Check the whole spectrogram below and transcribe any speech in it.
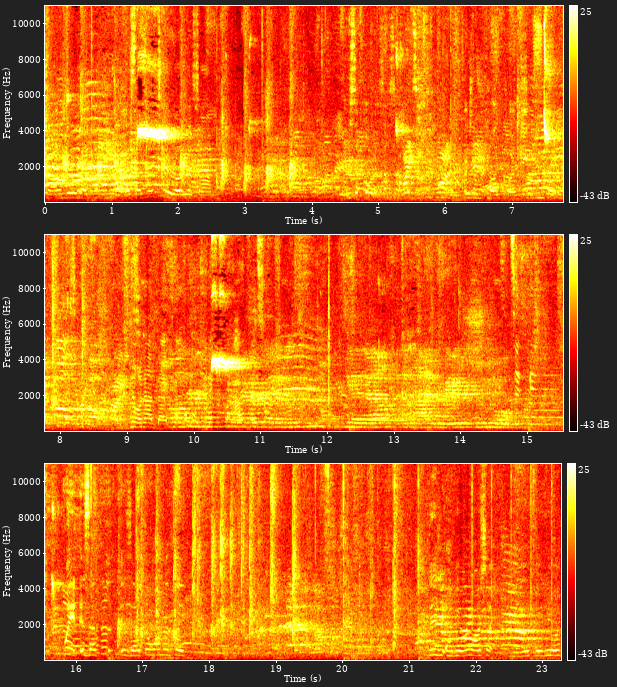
stronger by Kanye West. That's actually a really good song. No, not that Kelly. Wait, is that the is that the one with like Did you, have you ever watched that music video?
